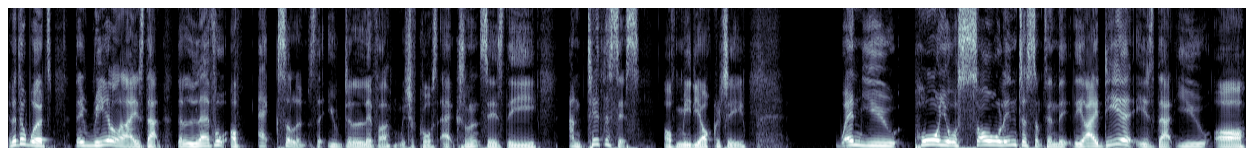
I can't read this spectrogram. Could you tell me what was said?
In other words, they realize that the level of excellence that you deliver, which of course, excellence is the antithesis of mediocrity, when you pour your soul into something, the, the idea is that you are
